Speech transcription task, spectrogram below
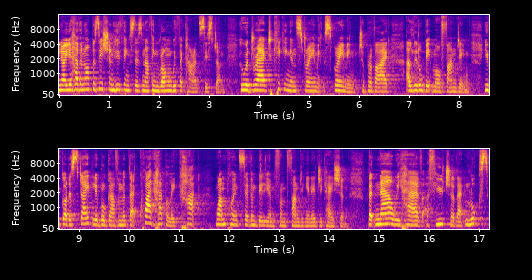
You know, you have an opposition who thinks there's nothing wrong with the current system, who are dragged kicking and screaming, to provide a little bit more funding. You've got a state Liberal government that quite happily cut 1.7 billion from funding in education. But now we have a future that looks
